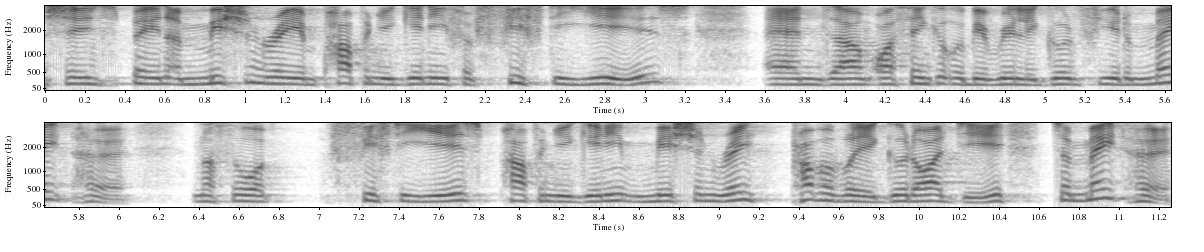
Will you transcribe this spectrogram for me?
She's been a missionary in Papua New Guinea for 50 years, and um, I think it would be really good for you to meet her. And I thought, 50 years, Papua New Guinea, missionary, probably a good idea to meet her.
